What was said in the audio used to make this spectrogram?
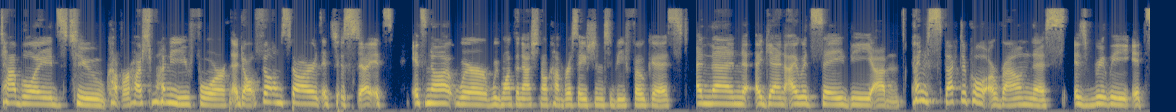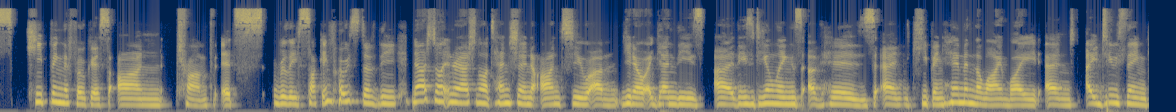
tabloids to cover hush money for adult film stars. It's just, uh, it's, it's not where we want the national conversation to be focused. And then again, I would say the um, kind of spectacle around this is really, it's keeping the focus on Trump. It's really sucking most of the national international attention onto, um, you know, again, these, uh, these dealings of his and keeping him in the limelight. And I do think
